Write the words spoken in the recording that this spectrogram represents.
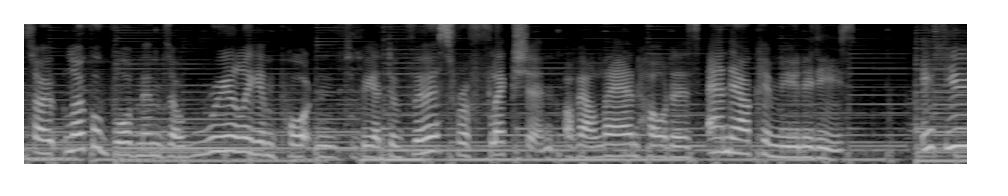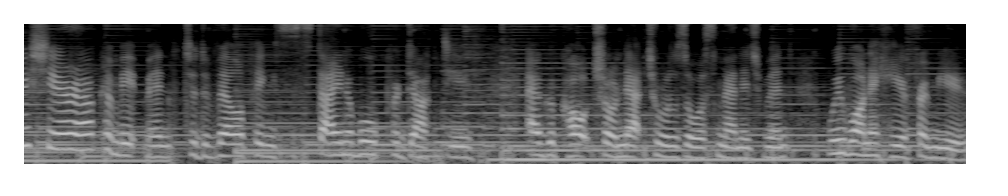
So local board members are really important to be a diverse reflection of our landholders and our communities. If you share our commitment to developing sustainable, productive agricultural and natural resource management, we want to hear from you.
